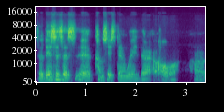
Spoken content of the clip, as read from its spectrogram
So this is a, consistent with our uh,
